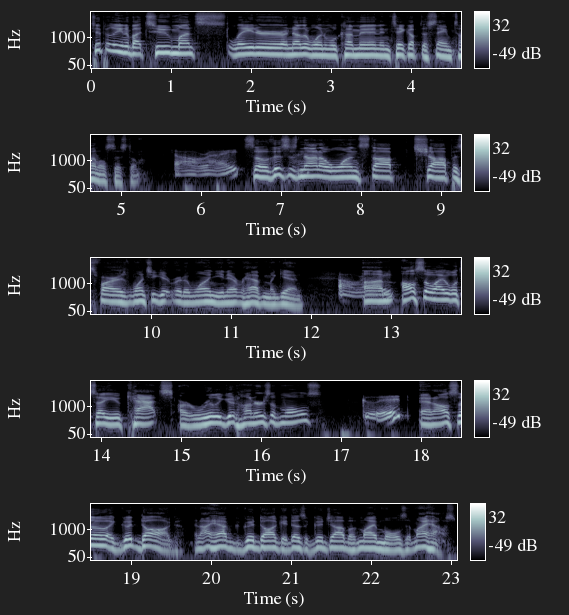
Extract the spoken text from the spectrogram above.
typically in about two months later, another one will come in and take up the same tunnel system. All right. So this is not a one stop shop as far as once you get rid of one, you never have them again. All right. Um, also, I will tell you, cats are really good hunters of moles. Good. And also a good dog. And I have a good dog. It does a good job of my moles at my house.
